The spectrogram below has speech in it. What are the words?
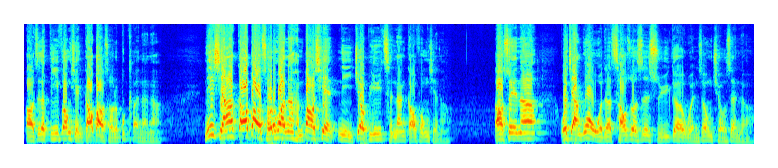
哦，这个低风险高报酬的不可能啊。你想要高报酬的话呢，很抱歉，你就必须承担高风险了。啊，所以呢，我讲过我的操作是属于一个稳中求胜的。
